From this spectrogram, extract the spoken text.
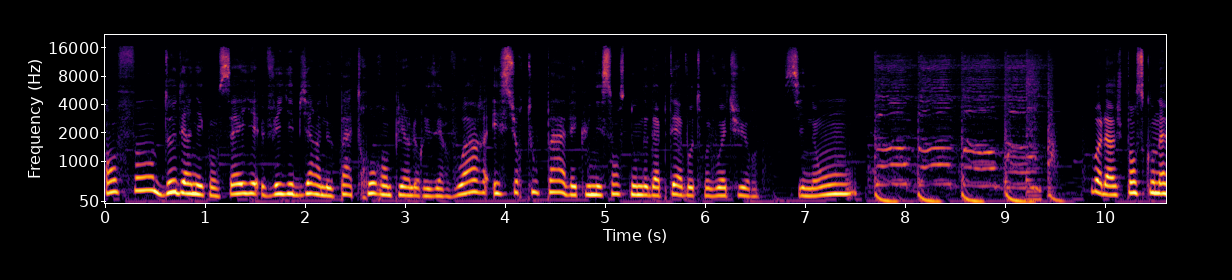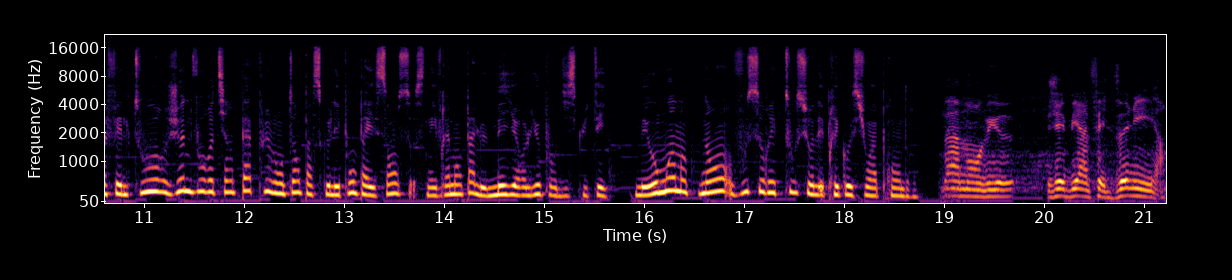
Enfin, deux derniers conseils, veillez bien à ne pas trop remplir le réservoir et surtout pas avec une essence non adaptée à votre voiture. Sinon... Voilà, je pense qu'on a fait le tour. Je ne vous retiens pas plus longtemps parce que les pompes à essence, ce n'est vraiment pas le meilleur lieu pour discuter. Mais au moins maintenant, vous saurez tout sur les précautions à prendre. Bah mon vieux, j'ai bien fait de venir.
